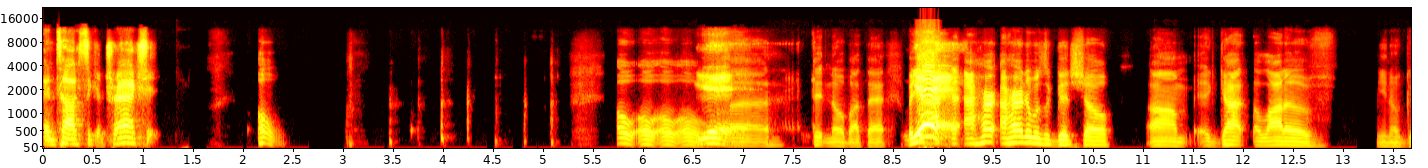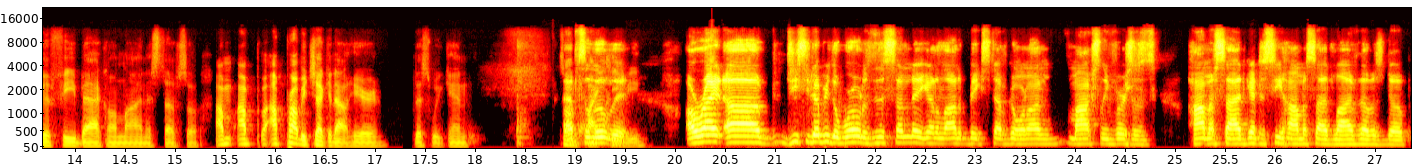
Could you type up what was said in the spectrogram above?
and Toxic Attraction. Oh. oh, oh, oh, oh. Yeah. Uh, didn't know about that. But yeah, Yeah. I, I heard I heard it was a good show. Um, it got a lot of you know good feedback online and stuff. So I'm I'll, I'll probably check it out here this weekend. Absolutely. All right. Uh GCW The World is this Sunday. Got a lot of big stuff going on. Moxley versus Homicide. Got to see Homicide live. That was dope.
